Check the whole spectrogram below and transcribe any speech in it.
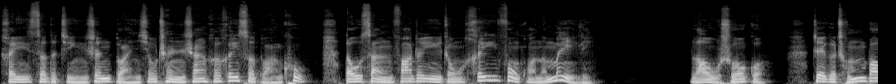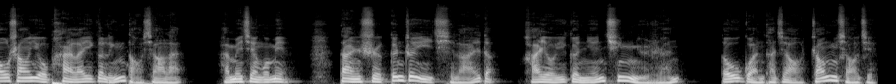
黑色的紧身短袖衬衫和黑色短裤都散发着一种黑凤凰的魅力。老五说过，这个承包商又派来一个领导下来，还没见过面，但是跟着一起来的还有一个年轻女人，都管她叫张小姐。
